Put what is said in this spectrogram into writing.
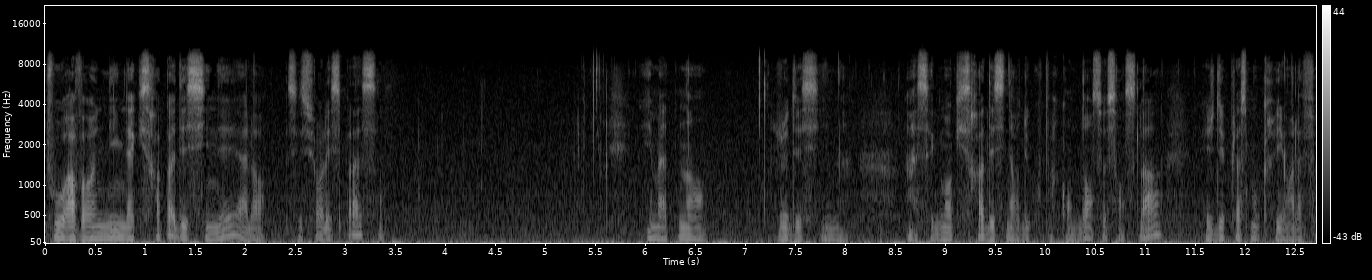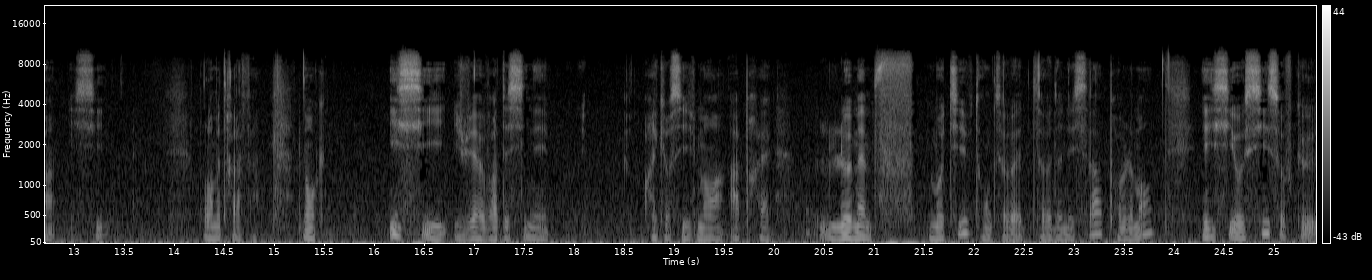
pour avoir une ligne là qui ne sera pas dessinée. Alors, c'est sur l'espace. Et maintenant, je dessine un segment qui sera dessiné du coup par contre dans ce sens là et je déplace mon crayon à la fin ici pour le mettre à la fin donc ici je vais avoir dessiné récursivement après le même motif donc ça va, être, ça va donner ça probablement et ici aussi sauf que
